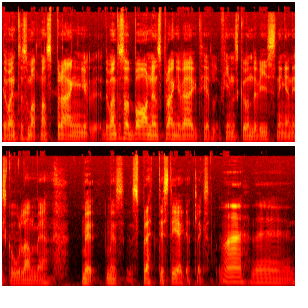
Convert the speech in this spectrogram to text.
Det var inte som att man sprang, det var inte så att barnen sprang iväg till finska undervisningen i skolan med, med, med sprätt i steget liksom. Nej, det,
